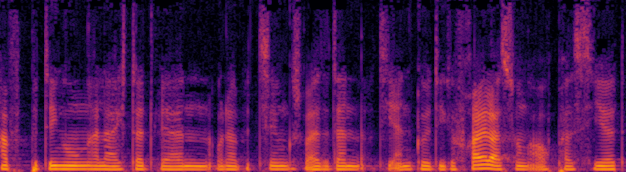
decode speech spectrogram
Haftbedingungen erleichtert werden oder beziehungsweise dann die endgültige Freilassung auch passiert.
